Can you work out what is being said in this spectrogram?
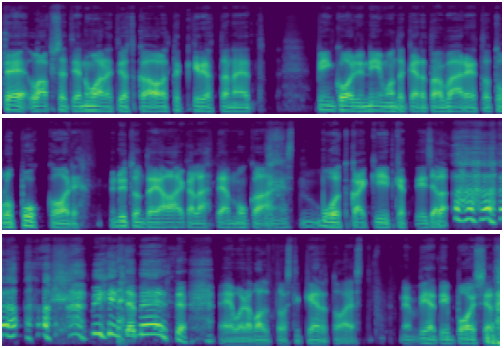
te lapset ja nuoret, jotka olette kirjoittaneet PIN-koodin niin monta kertaa väärin, että on tullut pukkoodi. Nyt on teidän aika lähteä mukaan. Ja sitten muut kaikki itkettiin siellä. Mihin te menette? Me ei voida valitettavasti kertoa. Ja sitten ne vietiin pois sieltä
